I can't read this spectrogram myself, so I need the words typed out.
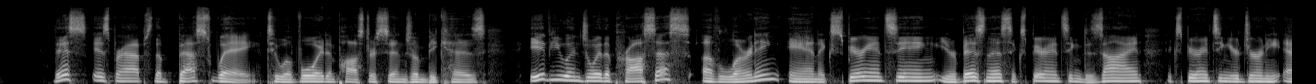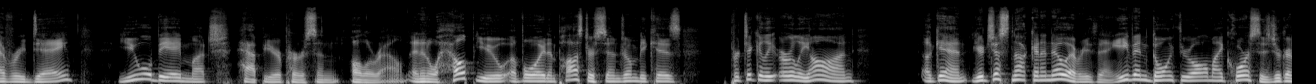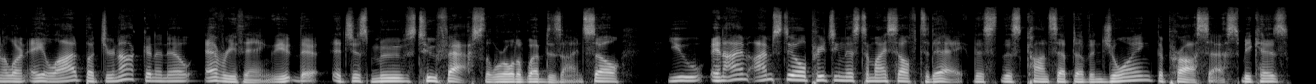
This is perhaps the best way to avoid imposter syndrome because if you enjoy the process of learning and experiencing your business, experiencing design, experiencing your journey every day, you will be a much happier person all around. And it'll help you avoid imposter syndrome because, particularly early on, again, you're just not going to know everything. Even going through all my courses, you're going to learn a lot, but you're not going to know everything. it just moves too fast, the world of web design. So, you and I'm I'm still preaching this to myself today. This this concept of enjoying the process because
